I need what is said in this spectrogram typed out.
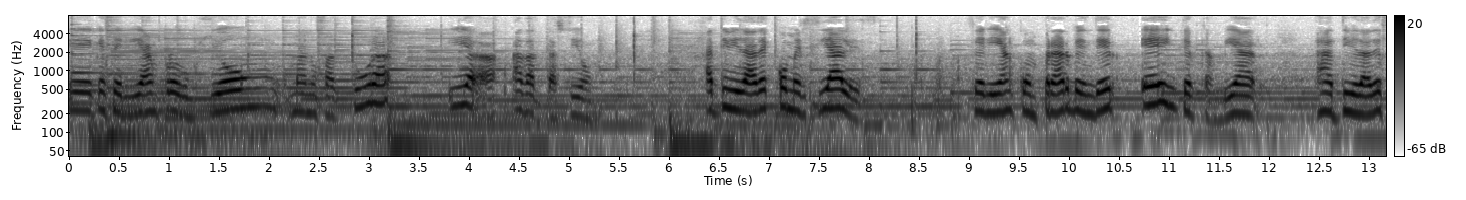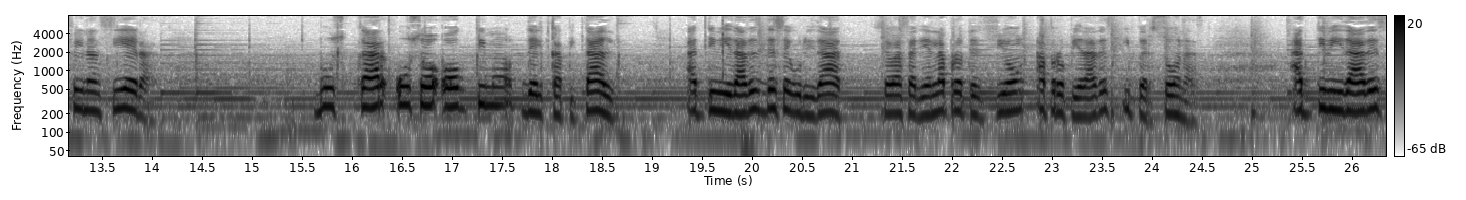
eh, que serían producción, manufactura y adaptación. Actividades comerciales serían comprar, vender e intercambiar actividades financieras, buscar uso óptimo del capital, actividades de seguridad, se basaría en la protección a propiedades y personas, actividades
